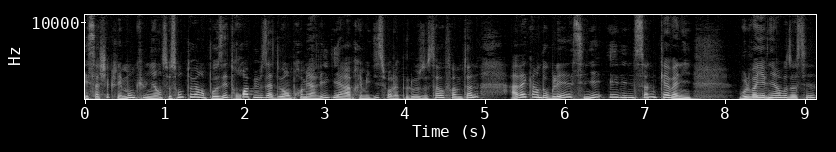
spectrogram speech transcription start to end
Et sachez que les Moncuniens se sont eux imposés 3 buts à 2 en première ligue hier après-midi sur la pelouse de Southampton avec un doublé signé Edinson Cavani. Vous le voyez venir vous aussi?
